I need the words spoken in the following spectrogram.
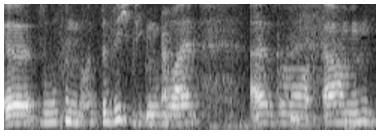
äh, suchen und besichtigen wollen. Also ähm,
